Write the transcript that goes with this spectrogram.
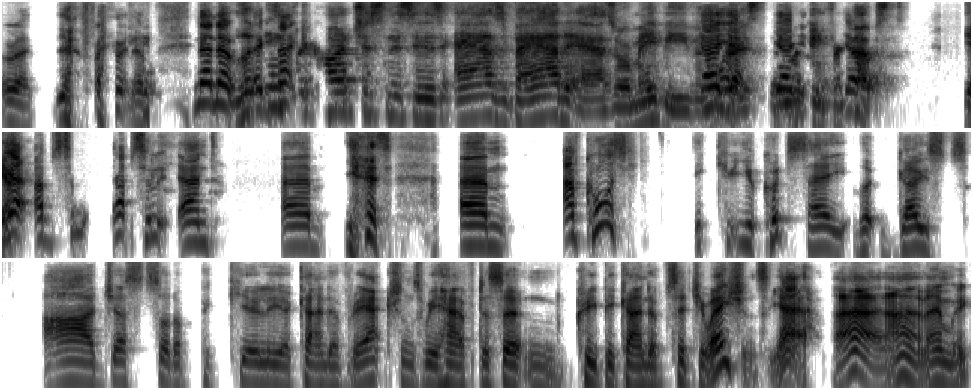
all right yeah fair enough no no looking exactly. for consciousness is as bad as or maybe even yeah, worse yeah, than yeah, looking for ghosts yeah. yeah absolutely absolutely and um, yes um, of course you could say that ghosts are just sort of peculiar kind of reactions we have to certain creepy kind of situations. Yeah, ah, ah, then we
